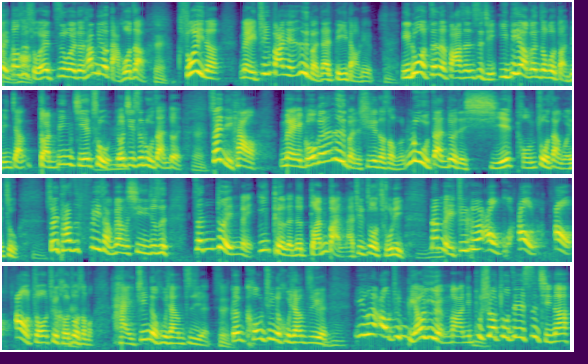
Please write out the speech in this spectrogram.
对，都是所谓自卫队，他没有打过仗。对，所以呢，美军发现日本在第一岛链，你如果真的发生事情，一定要跟中国短兵将短兵接触，尤其是陆战队。所以你看哦，美国跟日本的训练都是什么陆战队的协同作战为主，所以它是非常非常细腻，就是针对每一个人的短板来去做处理。那美军跟澳澳澳澳洲去合作什么？海军的互相支援，跟空军的互相支援，因为澳军比较远嘛，你不需要做这些事情啊，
